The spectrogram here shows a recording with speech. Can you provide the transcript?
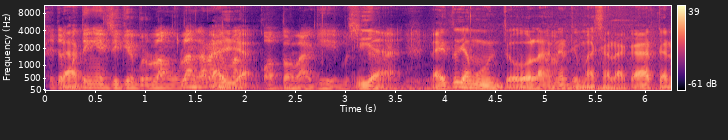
Itu Lah, pentingnya zikir berulang-ulang karena memang iya. kotor lagi, bersihkan Iya. lagi. Nah itu yang muncul akhirnya di masyarakat dan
